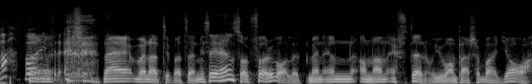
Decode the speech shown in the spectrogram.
Va? Var det inte det? Nej, men att, typ att ni säger en sak före valet men en annan efter och Johan Persson bara ja,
